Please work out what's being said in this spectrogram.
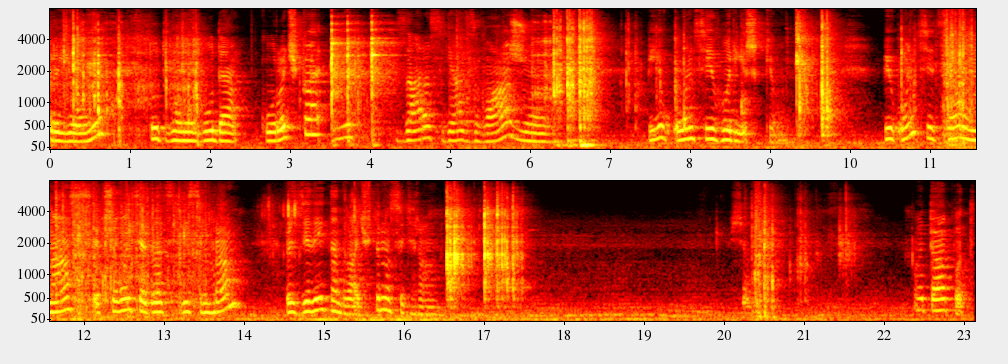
прийомів. Тут в мене буде курочка, і зараз я зважу пів унції горішків. Пів унції це у нас, якщо унція 28 грам, розділіть на 2, 14 грам. Все. Отак от.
